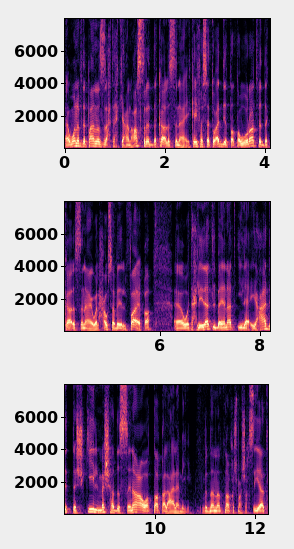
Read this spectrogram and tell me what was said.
one of the panels رح تحكي عن عصر الذكاء الاصطناعي كيف ستؤدي التطورات في الذكاء الاصطناعي والحوسبة الفائقة uh, وتحليلات البيانات إلى إعادة تشكيل مشهد الصناعة والطاقة العالمية. بدنا نتناقش مع شخصيات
